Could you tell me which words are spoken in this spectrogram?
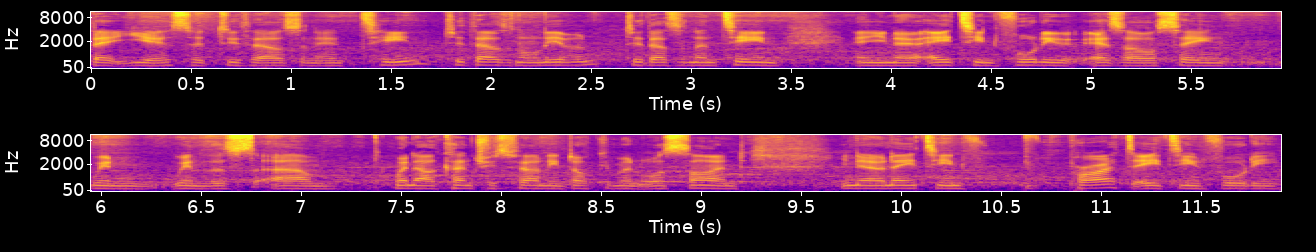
that year so 2010 2011 2010 and you know 1840 as I was saying when when this um, when our country's founding document was signed. You know, in 18 prior to 1840,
